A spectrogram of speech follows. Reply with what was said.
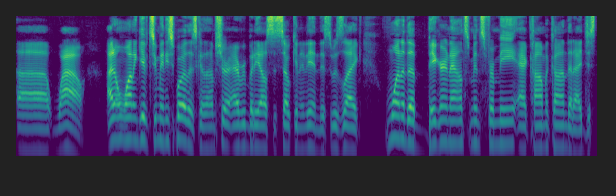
Uh, wow. I don't want to give too many spoilers because I'm sure everybody else is soaking it in. This was like one of the bigger announcements for me at Comic Con that I just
